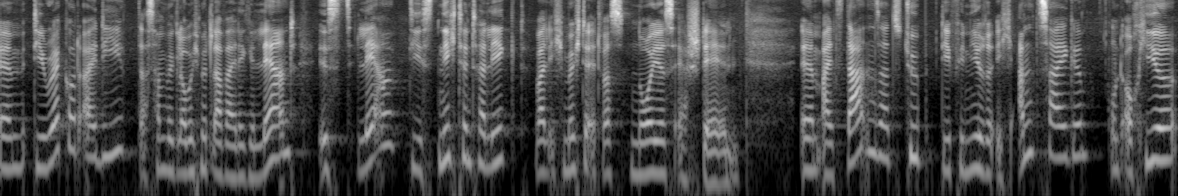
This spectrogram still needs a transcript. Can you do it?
Ähm, die Record-ID, das haben wir, glaube ich, mittlerweile gelernt, ist leer. Die ist nicht hinterlegt, weil ich möchte etwas Neues erstellen. Ähm, als Datensatztyp definiere ich Anzeige und auch hier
